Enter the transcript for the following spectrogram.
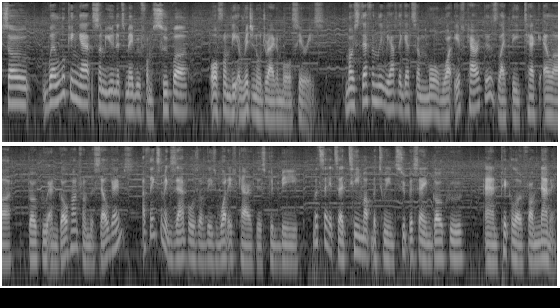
So we're looking at some units maybe from Super or from the original Dragon Ball series. Most definitely we have to get some more what if characters like the TEQ, LR, Goku and Gohan from the Cell games. I think some examples of these what if characters could be, let's say it's a team up between Super Saiyan Goku and Piccolo from Namek,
